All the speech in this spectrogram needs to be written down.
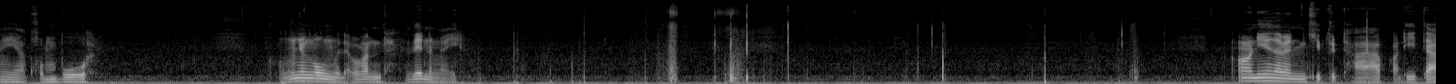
นี่ครับคอมโบผมก็ยังงงอยู่แหละว่ามันเล่นยังไง อ๋อนี่จะเป็นคลิปสุดท้ายครับก่อนที่จะ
